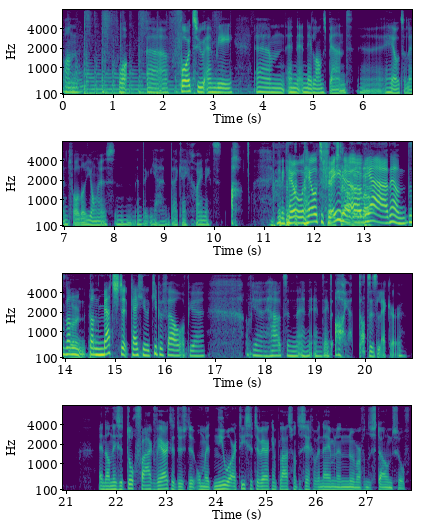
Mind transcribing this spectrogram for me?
van voor, eh Fortu MB. ehm, een, een Nederlands band. eh, heel talentvolle jongens. En, en ja, daar krijg je gewoon echt... Ben ik heel, heel tevreden over. Ja, dan, dan, matcht het. Krijg je de kippenvel op je, op je huid. En, en, en denkt, oh ja, dat is lekker. En dan is het toch vaak werkt het dus de, om met nieuwe artiesten te werken in plaats van te zeggen we nemen een nummer van de Stones of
